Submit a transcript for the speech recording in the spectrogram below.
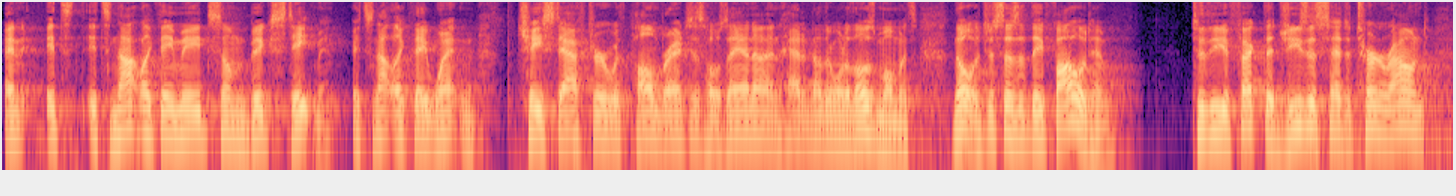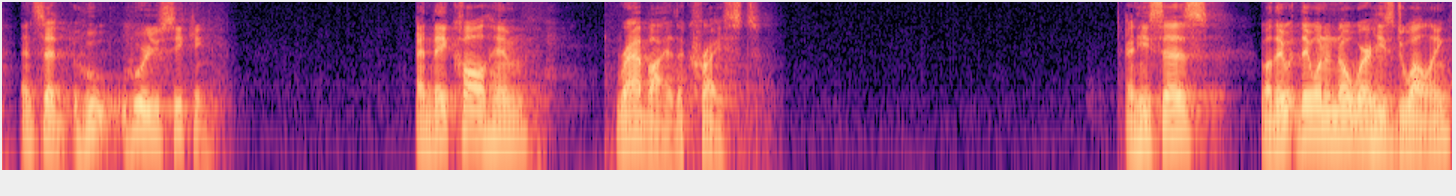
And it's, it's not like they made some big statement. It's not like they went and chased after with palm branches, Hosanna, and had another one of those moments. No, it just says that they followed him to the effect that Jesus had to turn around and said, Who, who are you seeking? And they call him Rabbi, the Christ. And he says, well, they, they want to know where he's dwelling,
